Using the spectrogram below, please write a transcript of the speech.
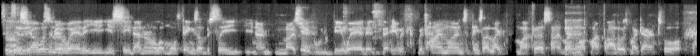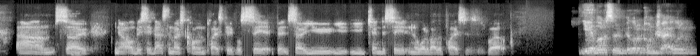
So, um, see, I wasn't aware that you, you see that in a lot more things. Obviously, you know, most yeah. people would be aware that, that, with with home loans and things like like my first home, yeah, my, my, father was my guarantor. Um, so, hmm. you know, obviously that's the most common place people see it. But so you you you tend to see it in a lot of other places as well. Yeah, a lot of sort of a lot of contract, a lot of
